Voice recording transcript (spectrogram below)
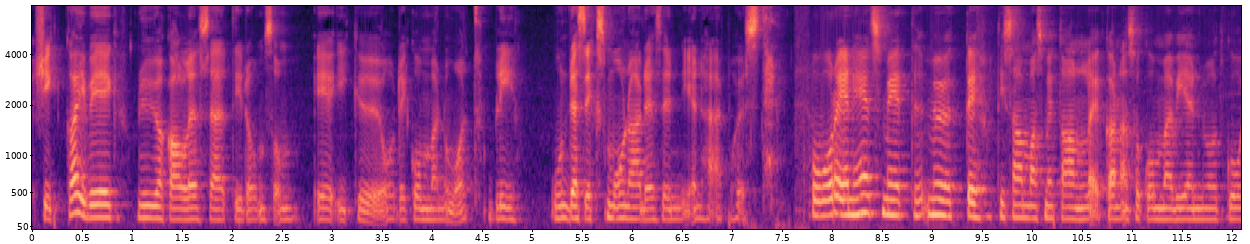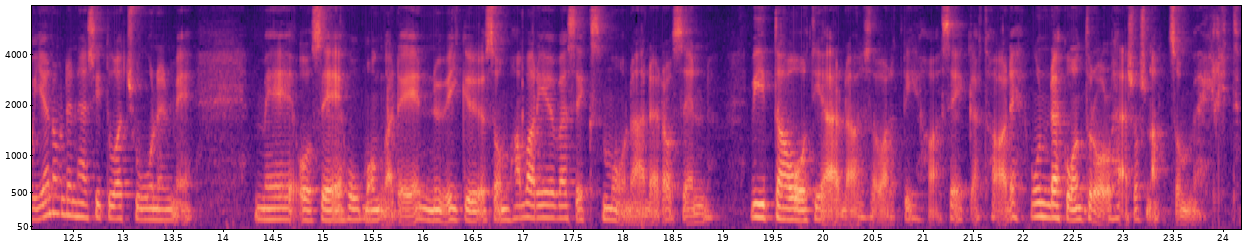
skickat iväg nya kallelser till de som är i kö och det kommer nog att bli under sex månader sen igen här på hösten. På vår enhetsmöte tillsammans med tandläkarna så kommer vi ännu att gå igenom den här situationen med, med och se hur många det är ännu i kö som har varit över sex månader och sen vidta åtgärder så att vi har säkert har det under kontroll här så snabbt som möjligt.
